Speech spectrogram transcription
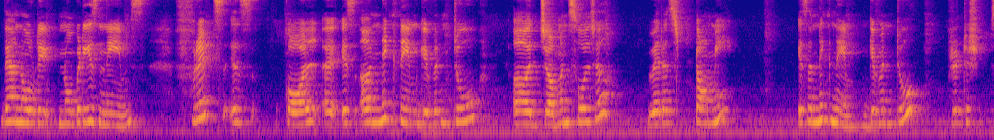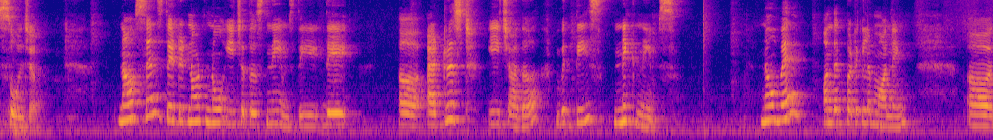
They are nobody, nobody's names. Fritz is called uh, is a nickname given to a German soldier, whereas Tommy is a nickname given to British soldier. Now, since they did not know each other's names, they, they uh, addressed each other with these nicknames. Now, when on that particular morning, uh,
